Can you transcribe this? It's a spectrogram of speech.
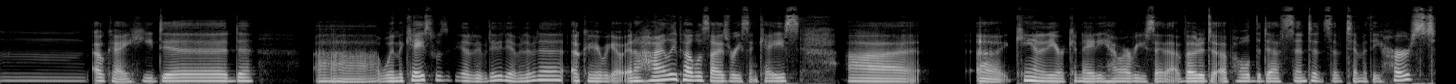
Mm, okay, he did. Uh, when the case was appealed, okay, here we go. In a highly publicized recent case, uh, uh, Kennedy or Kennedy, however you say that, voted to uphold the death sentence of Timothy Hurst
